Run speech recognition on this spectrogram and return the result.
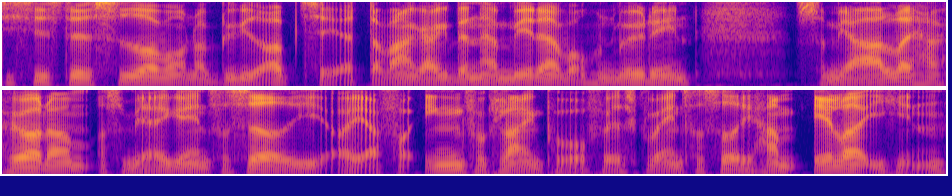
de sidste sider, hvor hun har bygget op til, at der var engang den her middag, hvor hun mødte en, som jeg aldrig har hørt om, og som jeg ikke er interesseret i, og jeg får ingen forklaring på, hvorfor jeg skulle være interesseret i ham eller i hende.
